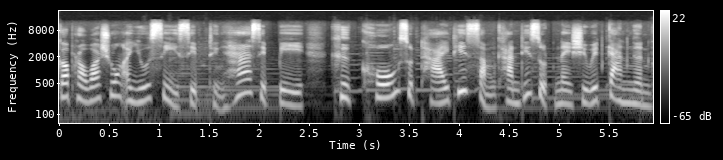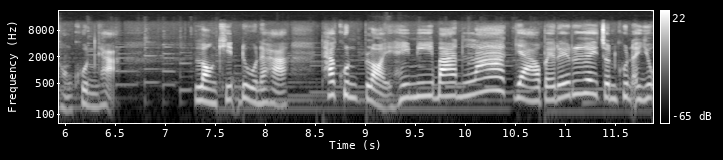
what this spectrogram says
ก็เพราะว่าช่วงอายุ 40-50 ปี คือโค้งสุดท้ายที่สำคัญที่สุดในชีวิตการเงินของคุณค่ะลองคิดดูนะคะ ถ้าคุณปล่อยให้หนี้บ้านลากยาวไปเรื่อย ๆ จนคุณอายุ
